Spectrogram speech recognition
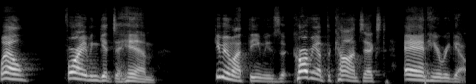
well, before I even get to him, give me my theme music, carving up the context, and here we go.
